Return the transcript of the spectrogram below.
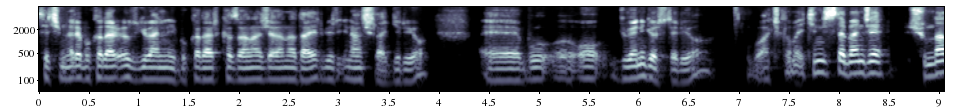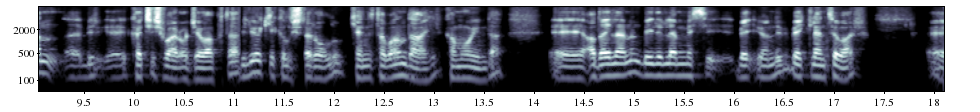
seçimlere bu kadar özgüvenli, bu kadar kazanacağına dair bir inançla giriyor. E, bu o güveni gösteriyor bu açıklama. İkincisi de bence şundan bir kaçış var o cevapta. Biliyor ki Kılıçdaroğlu kendi tabanı dahil kamuoyunda e, adaylarının belirlenmesi yönde bir beklenti var. E,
